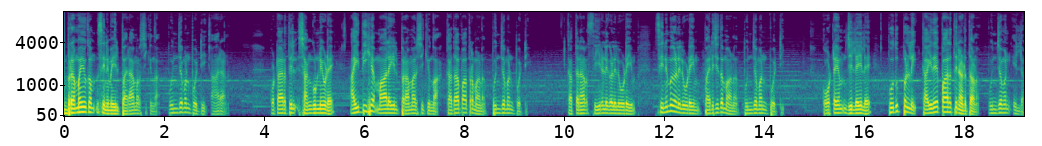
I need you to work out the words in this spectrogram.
ഭ്രമയുഗം സിനിമയിൽ പരാമർശിക്കുന്ന പുഞ്ചമൺ പോറ്റി ആരാണ്? കൊട്ടാരത്തിൽ ശങ്കുണ്ണിയുടെ ഐതിഹ്യമാലയിൽ പരാമർശിക്കുന്ന കഥാപാത്രമാണ് പുഞ്ചമൺ പോറ്റി. കത്തനാർ സീരിയലുകളിലൂടെയും സിനിമകളിലൂടെയും പരിചിതമാണ് പുഞ്ചമൺ പോറ്റി. കോട്ടയം ജില്ലയിലെ പുതുപ്പള്ളി കൈതേപ്പാലത്തിനടുത്താണ് പുഞ്ചമൺ ഇല്ലം.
